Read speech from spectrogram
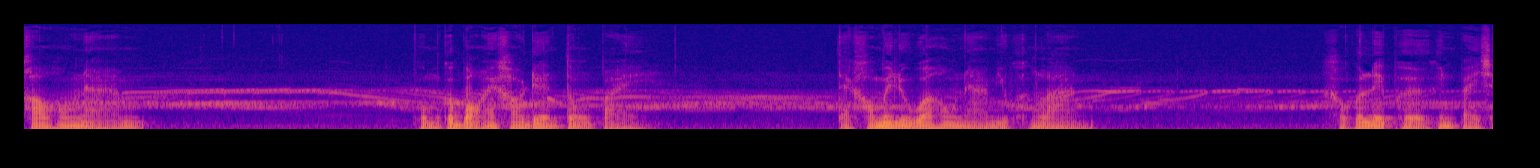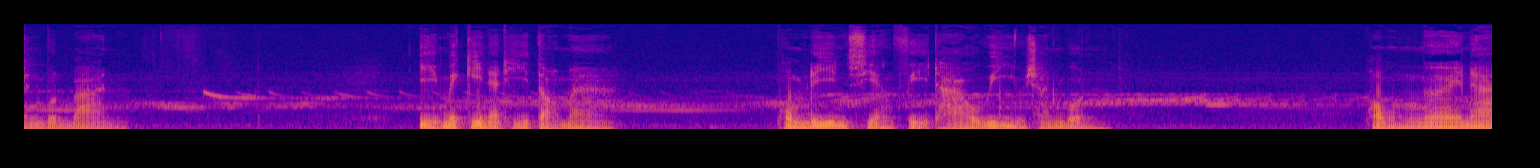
เข้าห้องน้ำผมก็บอกให้เขาเดินตรงไป แต่เขาไม่รู้ว่าห้องน้ำอยู่ข้างล่าง เขาก็เลยเผลอขึ้นไปชั้นบนบ้าน อีกไม่กี่นาทีต่อมา ผมได้ยินเสียงฝีเท้าวิ่งอยู่ชั้นบน พอผมเงยหน้า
